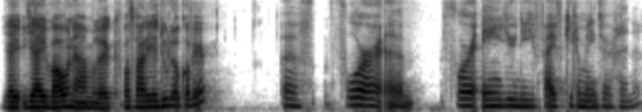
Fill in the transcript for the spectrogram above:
Jij, jij wou namelijk... Wat waren je doelen ook alweer? Eh, voor, ehm, voor 1 juni 5 kilometer rennen.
